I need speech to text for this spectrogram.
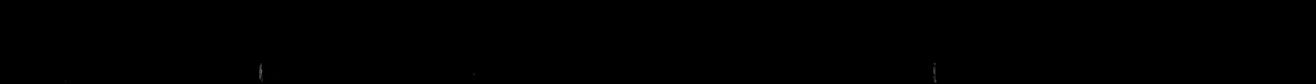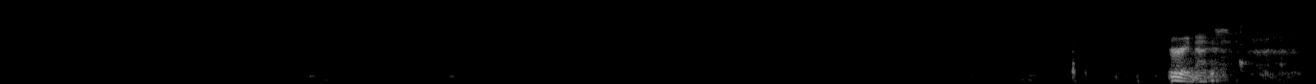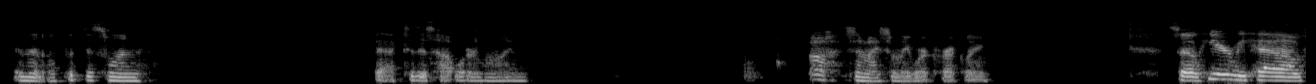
Very nice. And then I'll put this one back to this hot water line. Oh, it's so nice when they work correctly. So here we have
